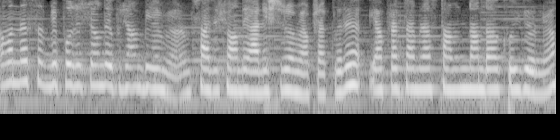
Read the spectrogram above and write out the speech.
Ama nasıl bir pozisyonda yapacağımı bilemiyorum. Sadece şu anda yerleştiriyorum yaprakları. Yapraklar biraz tahminimden daha koyu görünüyor.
